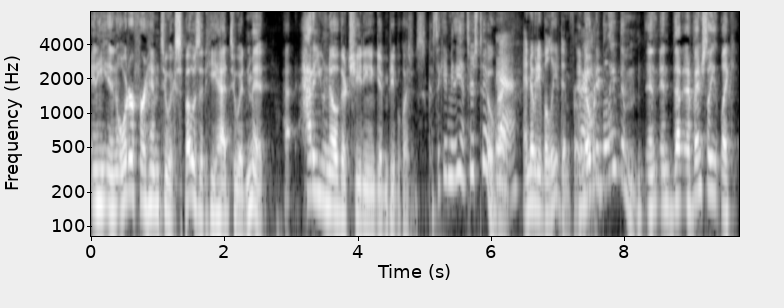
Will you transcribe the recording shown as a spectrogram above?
and he in order for him to expose it, he had to admit. H- How do you know they're cheating and giving people questions? Because they gave me the answers too. Yeah. And nobody believed him for And it. nobody believed him, and and that eventually like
